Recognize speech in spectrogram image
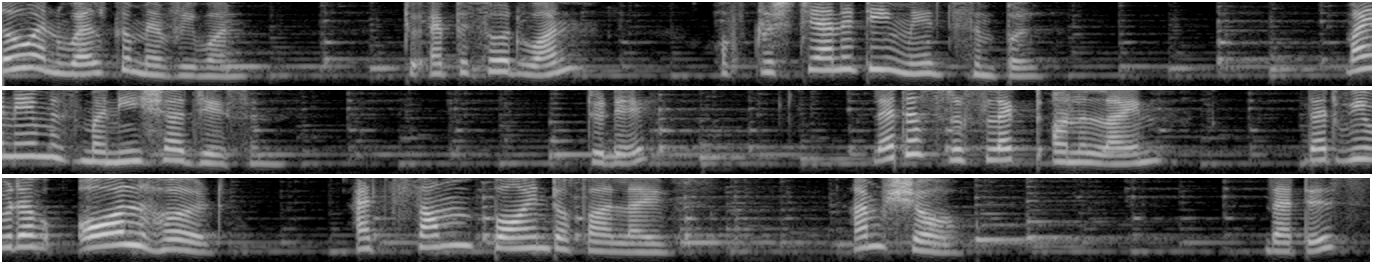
Hello and welcome everyone to episode 1 of Christianity Made Simple. My name is Manisha Jason. Today, let us reflect on a line that we would have all heard at some point of our lives. I'm sure. That is,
